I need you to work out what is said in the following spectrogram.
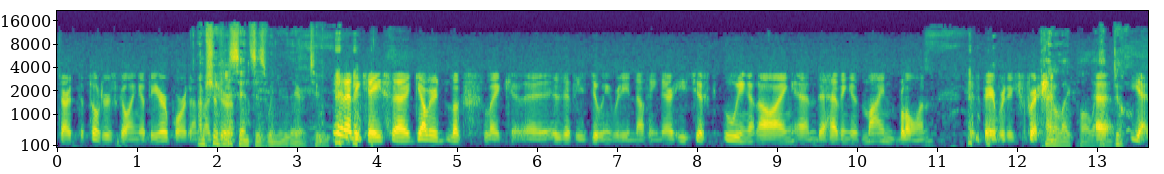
start the filters going at the airport. I'm, I'm sure, sure he senses when you're there too. in any case, uh, Geller looks like uh, as if he's doing really nothing there. He's just oohing and awing and uh, having his mind blown. His favorite expression. Kind of like Paul Uh, Abdul. yes,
